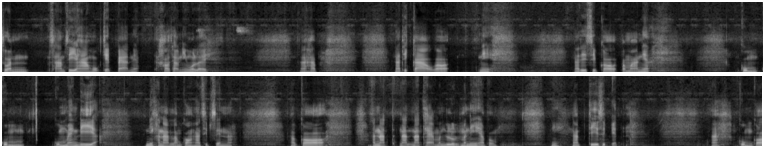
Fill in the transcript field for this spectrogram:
ส่วนสามสี่ห้าหกเจ็ดแปดเนี่ย เข้าแถวนี้หมดเลยนะครับ นัดที่เก้าก็นี่นัดที่สิบก็ประมาณเนี้ย กลุ่มกลุ่มกลุ่มแม่งดีอะ นี่ขนาดลำกล้องห้าสิบเซนนะ แล้วก็นัดนัดนัดแถมมันหลุดมานี่ครับผม นี่นัดที่สิบเอ็ดอะกลุ่มก็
